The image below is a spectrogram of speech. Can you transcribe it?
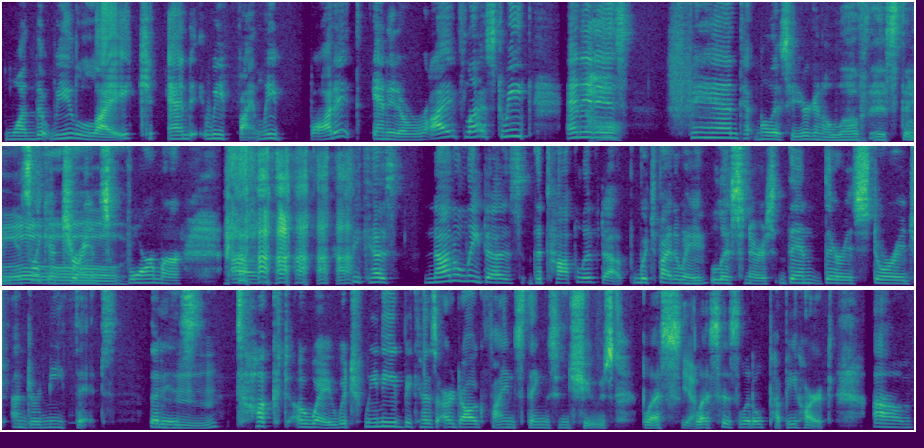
one that we like and we finally bought it and it arrived last week and it Oh. is fantastic melissa you're gonna love this thing it's like a Oh. transformer um, because not only does the top lift up which by the way Mm-hmm. listeners then there is storage underneath it that is Mhm. tucked away which we need because our dog finds things in shoes bless Yeah. bless his little puppy heart um,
